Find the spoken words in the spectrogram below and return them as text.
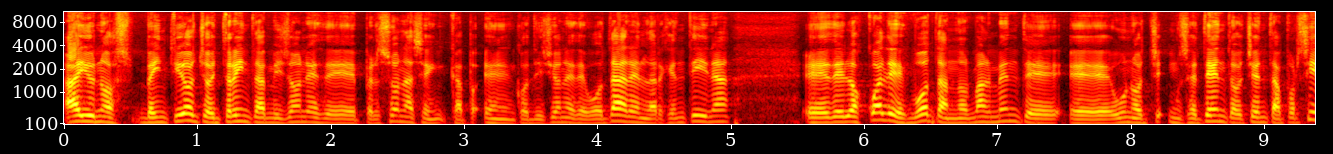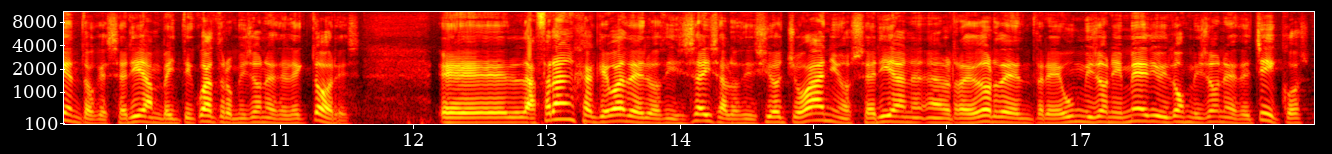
Hay unos 28 y 30 millones de personas en, condiciones de votar en la Argentina, eh, de los cuales votan normalmente eh, un, un 70-80%, que serían 24 millones de electores. la franja que va de los 16 a los 18 años serían alrededor de entre un millón y medio y dos millones de chicos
